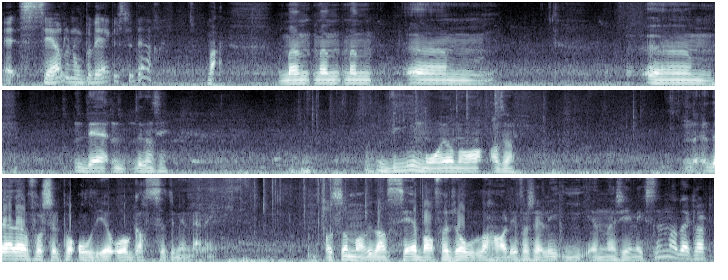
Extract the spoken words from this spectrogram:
Eh, ser du noen bevegelse der? Nei. Men, men, men um, um, det, Du kan si Vi må jo nå Altså Det er jo forskjell på olje og gass, etter min mening. Og så må vi da se hva for rolle har de forskjellige i energimiksen. Og det er klart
